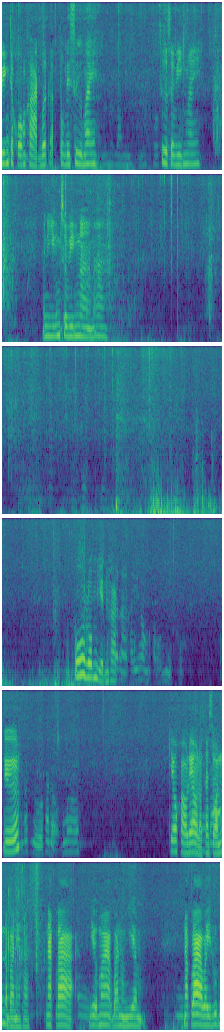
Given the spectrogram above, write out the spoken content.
วิงเจะคองขาดเบิดละต้องได้ซื้อไหมมายำซื้อสวิงไหมอันนี้ยืมสวิงหน้ามา อ้ลมเย็นค่ะเจ้าหน่อยเขาอีน้องเอาดีดเออก็ถือเขาดอกเมื่อยเกี่ยวเขาวแล้วล่ะกระสอนนะบ้านเนี่ยค่ะ นักล่าเยอะมากบ้านหนองเยี่ยม นักล่าวัยรุ่น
